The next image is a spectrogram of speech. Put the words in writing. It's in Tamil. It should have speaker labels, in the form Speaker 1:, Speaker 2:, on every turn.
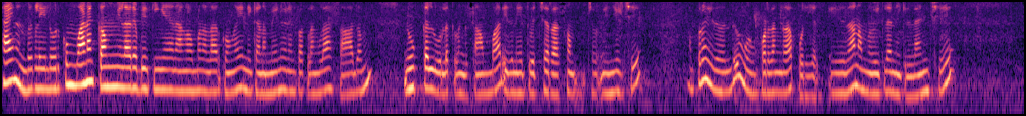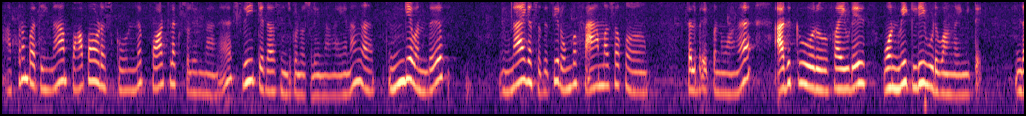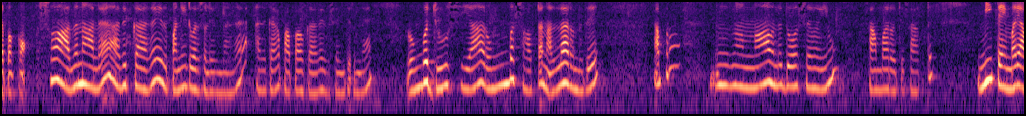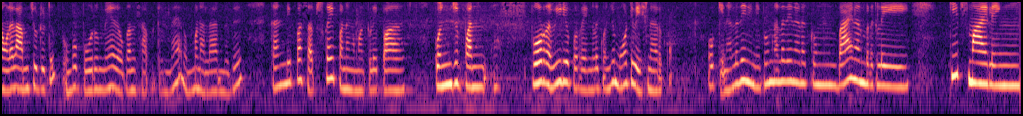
Speaker 1: ஹாய் நண்பர்களே எல்லோருக்கும் வணக்கம். எல்லோரும் எப்படி இருக்கீங்க? நாங்கள் ரொம்ப நல்லா இருக்கோங்க. இன்றைக்கான மெனு என்னென்னு பார்க்கலாங்களா? சாதம் நூக்கல் உருளைக்கிழங்கு சாம்பார். இது நேற்று வச்ச ரசம். மிஞ்சிடுச்சு அப்புறம் இது வந்து புடலங்காய் பொரியல். இதுதான் நம்ம வீட்டில் இன்றைக்கி லஞ்சு அப்புறம் பார்த்திங்கன்னா பாப்பாவோட ஸ்கூலில் பாட்லக் சொல்லியிருந்தாங்க. ஸ்வீட் ஏதாவது செஞ்சு கொண்டு வர சொல்லியிருந்தாங்க. ஏன்னா இங்கே வந்து விநாயகர் சதுர்த்தி ரொம்ப ஃபேமஸாக செலிப்ரேட் பண்ணுவாங்க. அதுக்கு ஒரு five days one week leave விடுவாங்க எங்கிட்ட இந்த பக்கம். ஸோ அதனால் அதுக்காக இது பண்ணிட்டு வர சொல்லியிருந்தாங்க. அதுக்காக பாப்பாவுக்காக இது செஞ்சுருந்தேன். ரொம்ப ஜூஸியாக ரொம்ப சாஃப்டாக நல்லா இருந்தது. அப்புறம் நான் வந்து தோசையும் சாம்பார் வச்சு சாப்பிட்டு மீ டைம் மாதிரி அவங்களால அமுச்சு விட்டுட்டு ரொம்ப பொறுமையாக அதை உட்காந்து சாப்பிட்ருந்தேன் ரொம்ப நல்லா இருந்தது. கண்டிப்பாக சப்ஸ்கிரைப் பண்ணுங்கள் மக்களே. பா கொஞ்சம் பண் போடுற வீடியோ போடுற எங்களுக்கு கொஞ்சம் மோட்டிவேஷனாக இருக்கும். ஓகே நல்லதே நினைப்போம் நல்லதே நடக்கும். பாய் நண்பர்களே. Keep smiling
